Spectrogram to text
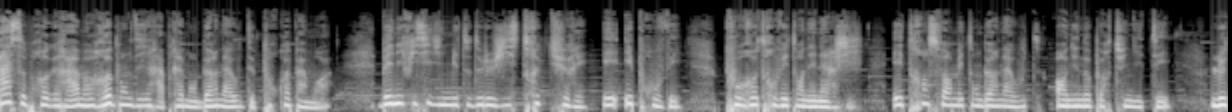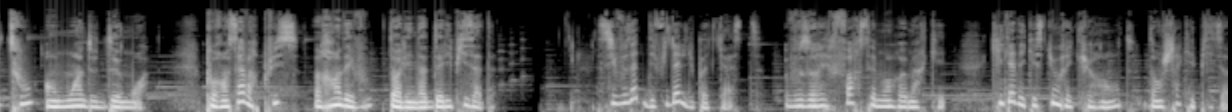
grâce au programme Rebondir après mon burn-out de Pourquoi pas moi, bénéficie d'une méthodologie structurée et éprouvée pour retrouver ton énergie et transformer ton burn-out en une opportunité, le tout en moins de deux mois. Pour en savoir plus, rendez-vous dans les notes de l'épisode. Si vous êtes des fidèles du podcast, vous aurez forcément remarqué qu'il y a des questions récurrentes dans chaque épisode.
